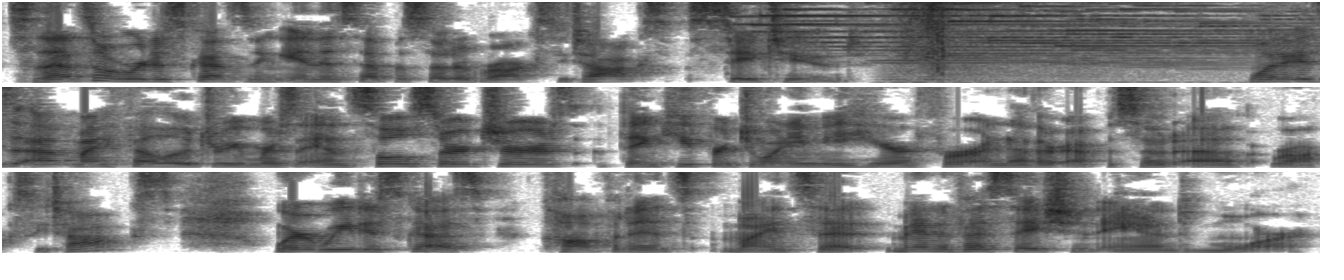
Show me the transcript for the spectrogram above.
So that's what we're discussing in this episode of Roxy Talks. Stay tuned. What is up, my fellow dreamers and soul searchers? Thank you for joining me here for another episode of Roxy Talks, where we discuss confidence, mindset, manifestation, and more.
